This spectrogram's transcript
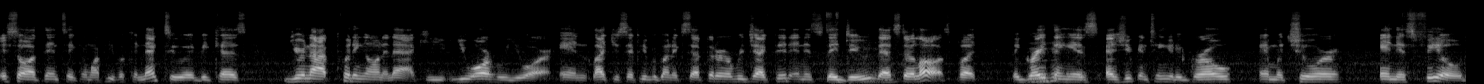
is so authentic and why people connect to it because you're not putting on an act. You, you are who you are. And like you said, people are going to accept it or reject it. And it's they do, that's their loss. But the great mm-hmm. thing is, as you continue to grow and mature in this field,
